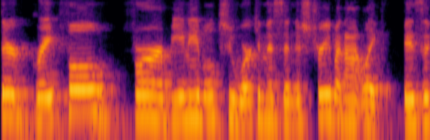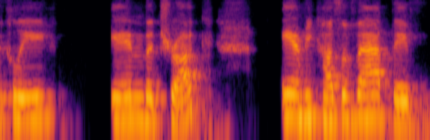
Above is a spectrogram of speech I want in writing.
they're grateful for being able to work in this industry, but not like physically in the truck. And because of that, they've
